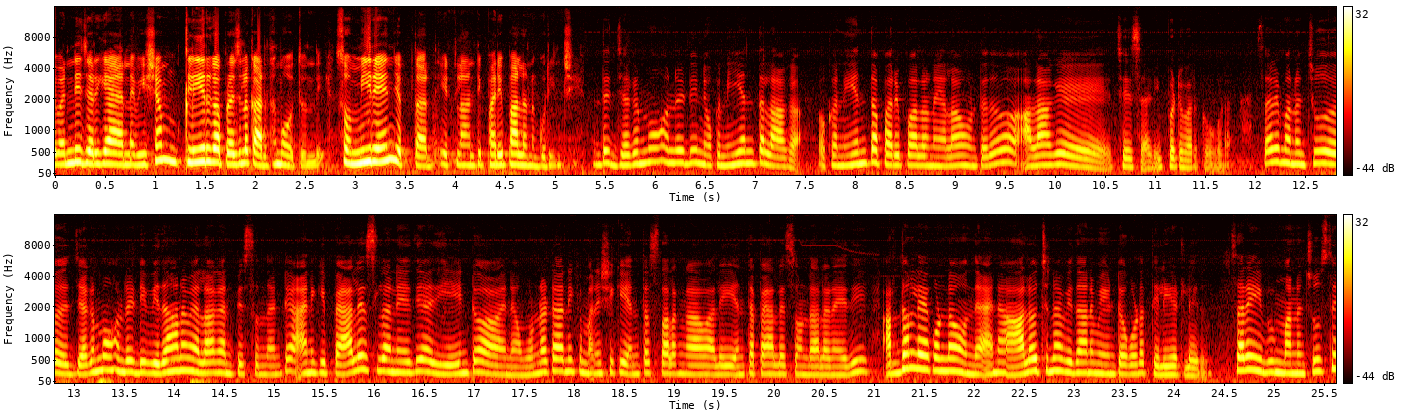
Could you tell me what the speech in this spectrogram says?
ఇవన్నీ జరిగాయన్న విషయం క్లియర్గా ప్రజలకు అర్థమవుతుంది. సో మీరేం చెప్తారు ఇట్లాంటి పరిపాలన గురించి? అంటే జగన్మోహన్ రెడ్డిని ఒక నియంతలాగా ఒక నియంత పరిపాలన ఎలా ఉంటుందో అలాగే చేశాడు ఇప్పటి వరకు కూడా. సరే మనం చూ జగన్మోహన్ రెడ్డి విధానం ఎలాగ అనిపిస్తుందంటే ఆయనకి ప్యాలెస్లు అనేది అది ఏంటో ఆయన ఉండటానికి మనిషికి ఎంత స్థలం కావాలి ఎంత ప్యాలెస్ ఉండాలనేది అర్థం లేకుండా ఉంది. ఆయన ఆలోచన విధానం ఏంటో కూడా తెలియట్లేదు. సరే ఇప్పుడు మనం చూస్తే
